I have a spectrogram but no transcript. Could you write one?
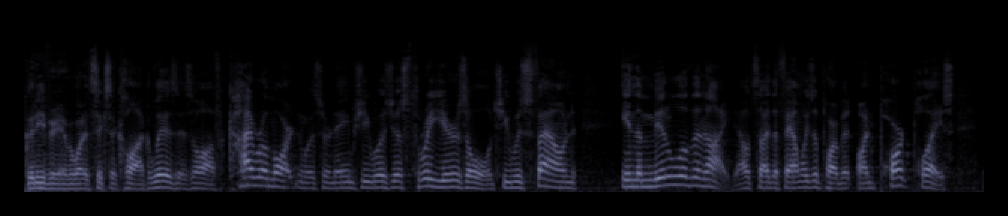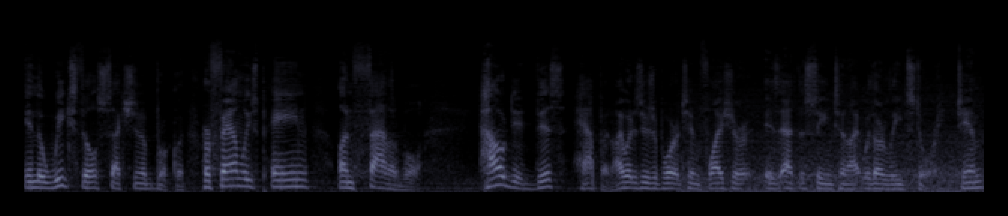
Good evening, everyone. At 6 o'clock, Liz is off. Kyrah Martin was her name. She was just three years old. She was found in the middle of the night outside the family's apartment on Park Place in the Weeksville section of Brooklyn. Her family's pain unfathomable. How did this happen? Eyewitness News reporter Tim Fleischer is at the scene tonight with our lead story. Tim?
